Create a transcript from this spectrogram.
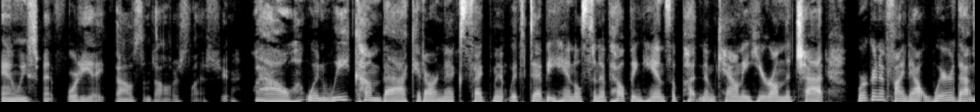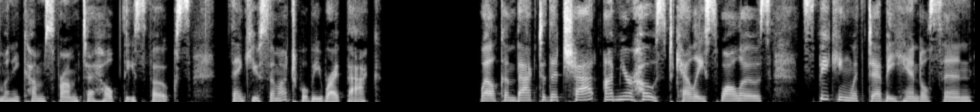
and we spent forty eight thousand dollars last year. Wow. When we come back at our next segment with Debbie Handelson of Helping Hands of Putnam County here on the chat, we're going to find out where that money comes from to help these folks. Thank you so much. We'll be right back. Welcome back to the chat. I'm your host, Kelly Swallows, speaking with Debbie Handelson.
